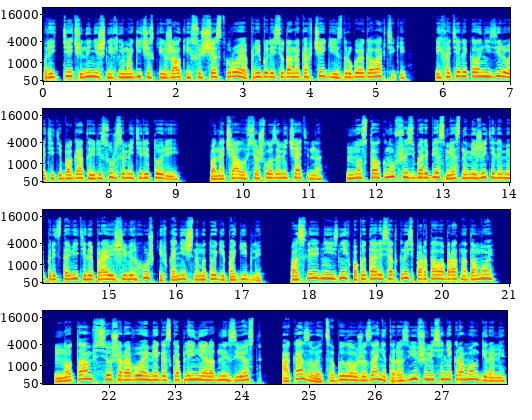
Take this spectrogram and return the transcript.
предтечи нынешних немагических жалких существ Роя прибыли сюда на ковчеге из другой галактики и хотели колонизировать эти богатые ресурсами территории. Поначалу все шло замечательно, но столкнувшись в борьбе с местными жителями, представители правящей верхушки в конечном итоге погибли. Последние из них попытались открыть портал обратно домой, но там все шаровое мегаскопление родных звезд Оказывается, было уже занято развившимися некромонгерами,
